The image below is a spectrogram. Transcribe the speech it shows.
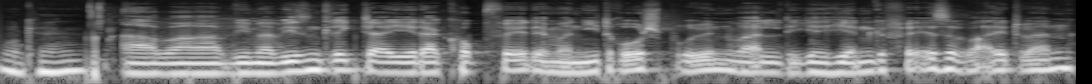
Okay. Aber wie wir wissen, kriegt ja jeder Kopfweh, den wir Nitro sprühen, weil die Gehirngefäße weit werden.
